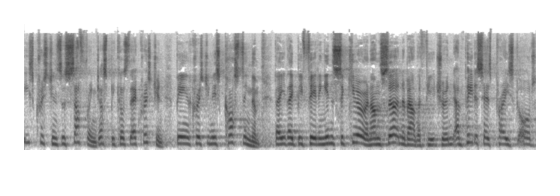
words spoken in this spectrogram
These Christians are suffering just because they're Christian. Being a Christian is costing them. They, they'd be feeling insecure and uncertain about the future. And, and Peter says, Praise God.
